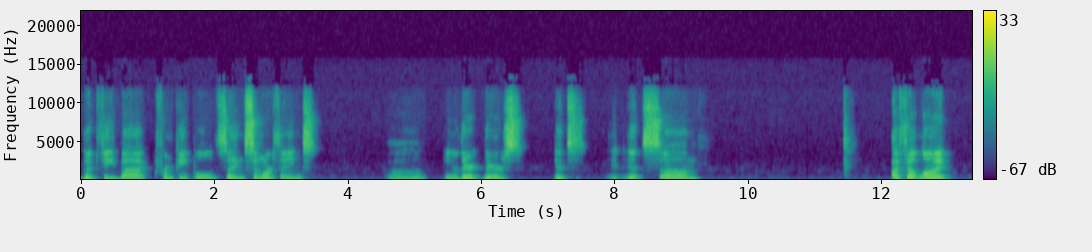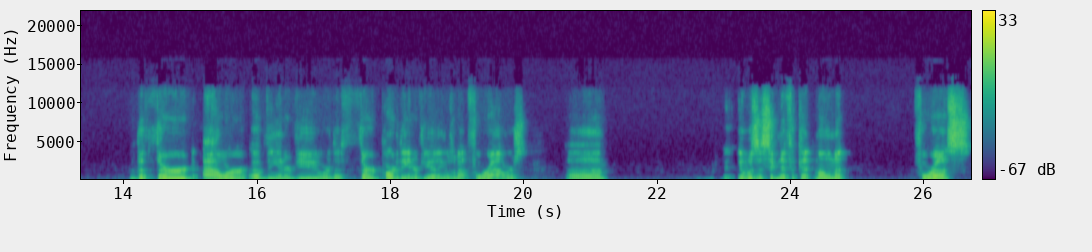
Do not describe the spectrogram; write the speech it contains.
good feedback from people saying similar things. Um, you know, there there's it's it's um, I felt like the third hour of the interview or the third part of the interview, I think it was about four hours. Um, it was a significant moment for us.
